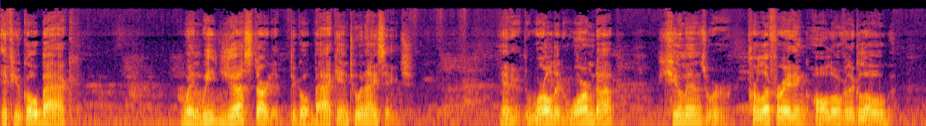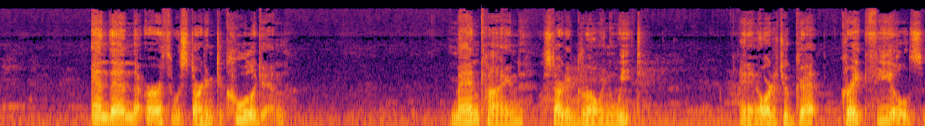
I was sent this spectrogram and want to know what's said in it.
if you go back when we just started to go back into an ice age, and the world had warmed up, humans were proliferating all over the globe, and then the earth was starting to cool again, mankind started growing wheat. And in order to get great fields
